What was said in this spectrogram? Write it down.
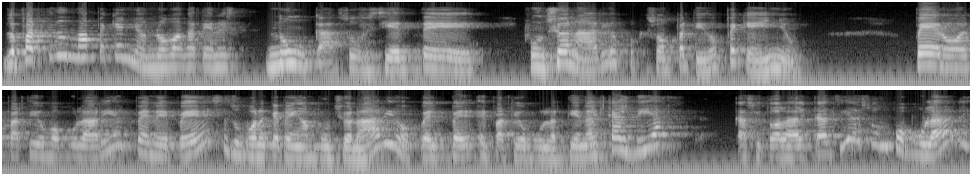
los partidos más pequeños no van a tener nunca suficientes funcionarios porque son partidos pequeños. Pero el Partido Popular y el PNP se supone que tengan funcionarios. El, Partido Popular tiene alcaldías, casi todas las alcaldías son populares.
